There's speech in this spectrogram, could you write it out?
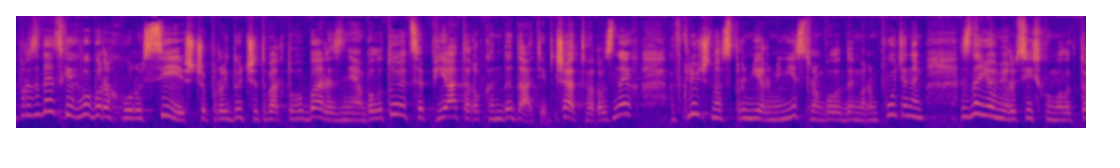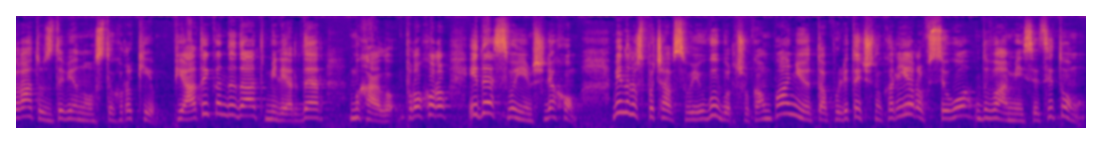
президентських виборах у Росії, що пройдуть 4 березня, балотуються п'ятеро кандидатів. Четверо з них, включно з прем'єр-міністром Володимиром Путіним, знайомі російському електорату з 90-х років. П'ятий кандидат, мільярдер Михайло Прохоров, іде своїм шляхом. Він розпочав свою виборчу кампанію та політичну кар'єру всього два місяці тому.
